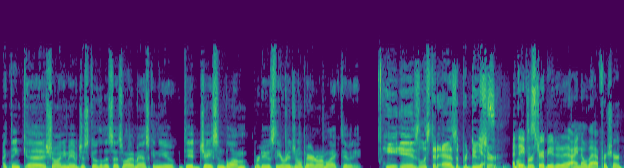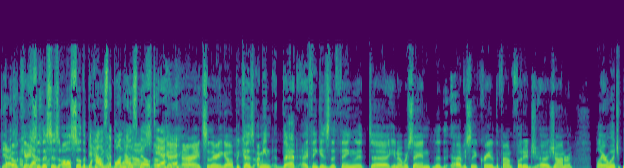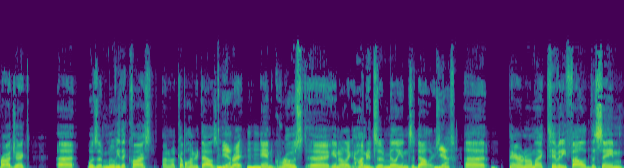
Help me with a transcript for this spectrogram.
I think, uh, Sean, you may have just Googled this. That's why I'm asking you. Did Jason Blum produce the original paranormal activity? He is listed as a yes. producer. And they the first distributed it. I know that for sure. Yeah. But- Okay, Yeah. so this is also the beginning house of that Blumhouse built, yeah. All right. So there you go. Because I mean, that I think is the thing that uh, you know we're saying that obviously it created the found footage uh, genre. Blair Witch Project uh, was a movie that cost I don't know a couple hundred thousand, Yeah. right, and grossed uh, you know like hundreds of millions of dollars. Yes. Uh, Paranormal Activity followed the same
